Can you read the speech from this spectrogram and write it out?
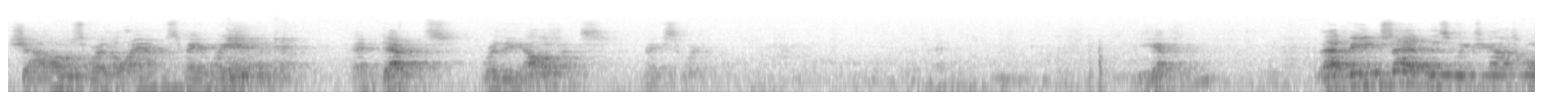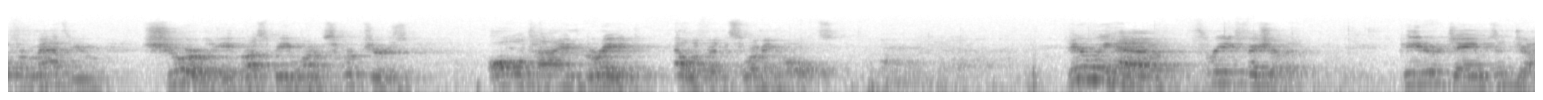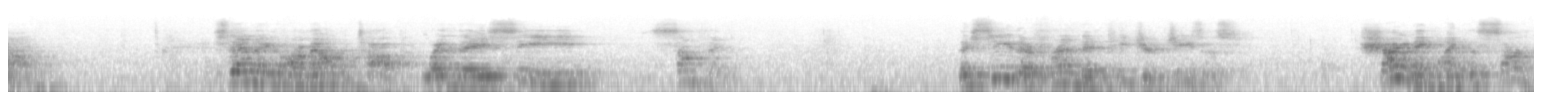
Shallows where the lambs may wade, and depths where the elephants may swim. Yep. That being said, this week's gospel from Matthew surely must be one of Scripture's all-time great elephant swimming holes. Here we have three fishermen, Peter, James, and John, standing on a mountaintop when they see something. They see their friend and teacher Jesus shining like the sun.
